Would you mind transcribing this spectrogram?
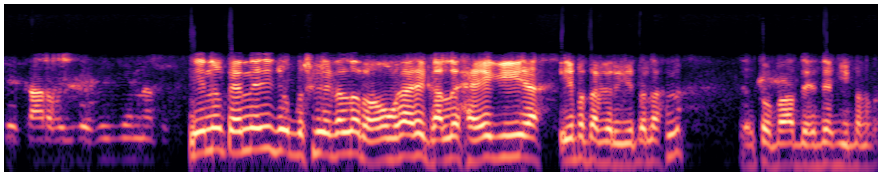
ਤੇ ਕਾਰਵਾਈ ਹੋਵੇਗੀ ਇਹਨਾਂ ਤੇ। ਇਹਨੂੰ ਕਹਿੰਦੇ ਜੀ ਜੋ ਕੁਝ ਵੀ ਗੱਲ ਰੋਂਗ ਹੈ ਇਹ ਗੱਲ ਹੈਗੀ ਆ ਇਹ ਪਤਾ ਕਰੀਏ ਪਹਿਲਾਂ ਹਨਾ। ਉਸ ਤੋਂ ਬਾਅਦ ਦੇਖਦੇ ਆ ਕੀ ਬਣਦਾ।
